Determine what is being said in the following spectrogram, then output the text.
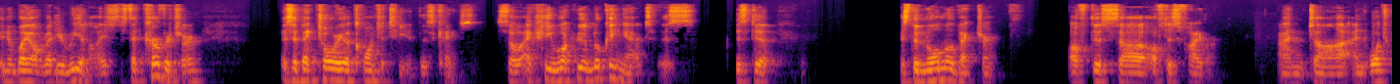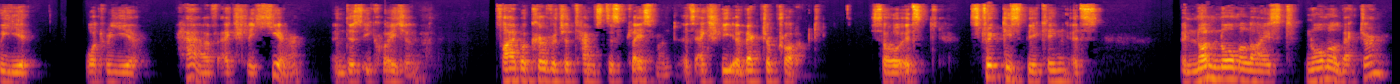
in a way already realized, is that curvature is a vectorial quantity in this case. So actually, what we're looking at is is the is the normal vector of this uh, of this fiber, and uh, and what we what we have actually here in this equation fiber curvature times displacement is actually a vector product. So it's strictly speaking, it's a non-normalized normal vector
